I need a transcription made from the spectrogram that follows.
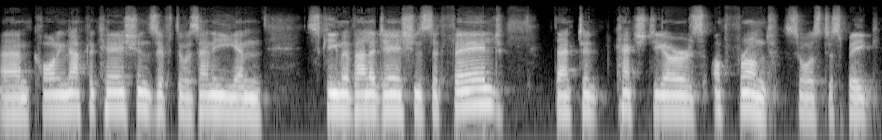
um, calling applications if there was any um, schema validations that failed, that to catch the errors up front, so as to speak,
